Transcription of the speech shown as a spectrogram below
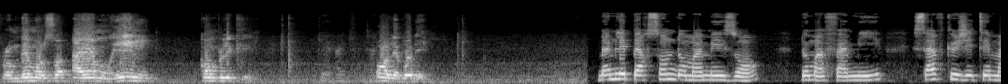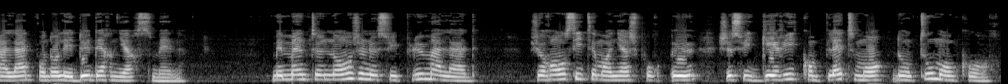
from them also, I am healed completely, all the body. Même les personnes dans ma maison, dans ma famille, savent que j'étais malade pendant les deux dernières semaines. Mais maintenant, je ne suis plus malade. Je rends aussi témoignage pour eux. Je suis guéri complètement dans tout mon corps.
